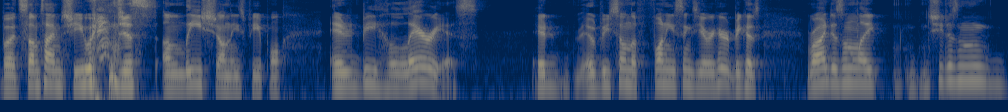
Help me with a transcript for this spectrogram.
But sometimes she would just unleash on these people. It would be hilarious. It it would be some of the funniest things you ever hear because Ryan doesn't like she doesn't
